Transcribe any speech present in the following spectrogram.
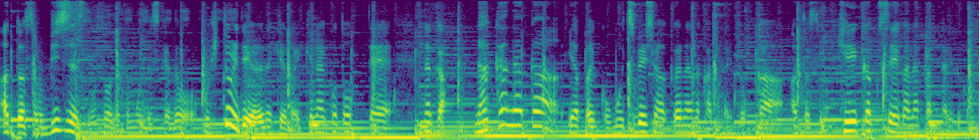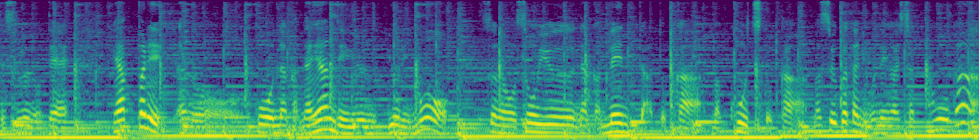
あとはそのビジネスもそうだと思うんですけど一人でやらなければいけないことってなんかなかなかやっぱりこうモチベーション上がらなかったりとかあとはその計画性がなかったりとかってするのでやっぱりあのこうなんか悩んでいるよりもそのそういうなんかメンターとか、まあ、コーチとか、まあ、そういう方にお願いしちゃった方が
